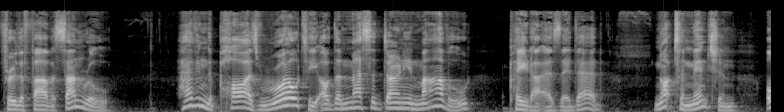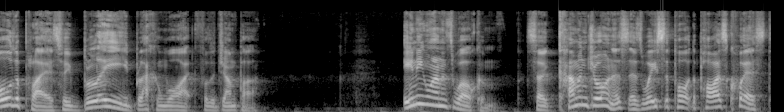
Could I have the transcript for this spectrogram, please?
through the father son rule, having the Pies royalty of the Macedonian marvel, Peter as their dad, not to mention all the players who bleed black and white for the jumper. Anyone is welcome, so come and join us as we support the Pies' quest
